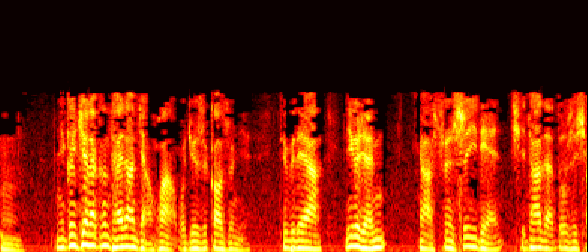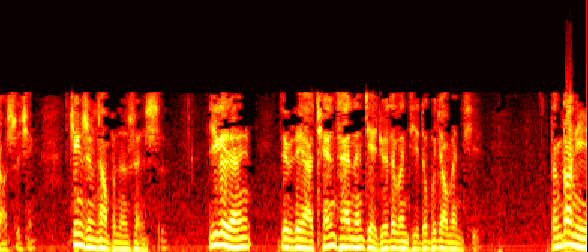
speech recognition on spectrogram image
嗯，你跟现在跟台长讲话，我就是告诉你，对不对啊？一个人啊，损失一点，其他的都是小事情，精神上不能损失。一个人对不对啊？钱财能解决的问题都不叫问题，等到你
